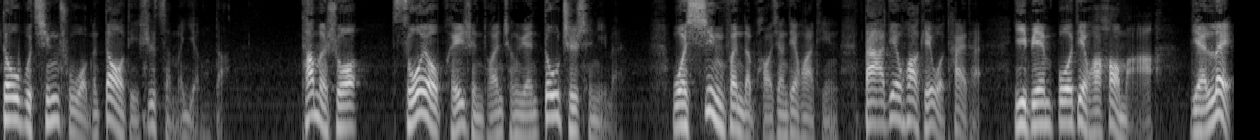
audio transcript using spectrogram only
都不清楚我们到底是怎么赢的。他们说所有陪审团成员都支持你们。我兴奋地跑向电话亭，打电话给我太太，一边拨电话号码，眼泪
